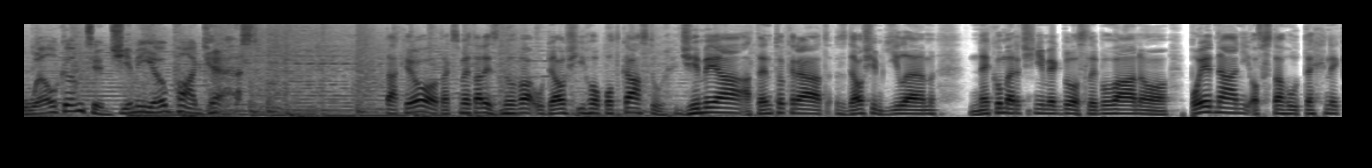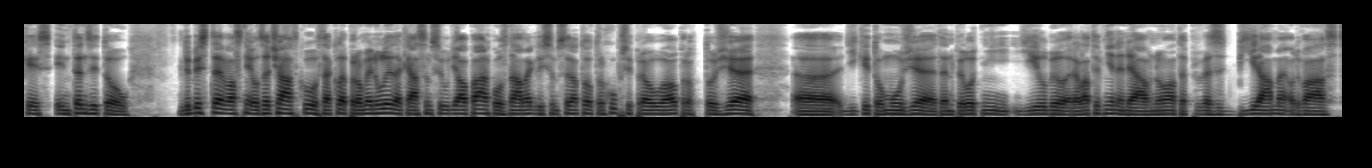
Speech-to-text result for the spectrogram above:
Welcome to Jimmy O Podcast. Tak jo, tak jsme tady znova u dalšího podcastu Jimmya a tentokrát s dalším dílem, nekomerčním, jak bylo slibováno, pojednání o vztahu techniky s intenzitou. Kdybyste vlastně od začátku takhle prominuli, tak já jsem si udělal pár poznámek, když jsem se na to trochu připravoval, protože uh, díky tomu, že ten pilotní díl byl relativně nedávno a teprve sbíráme od vás,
